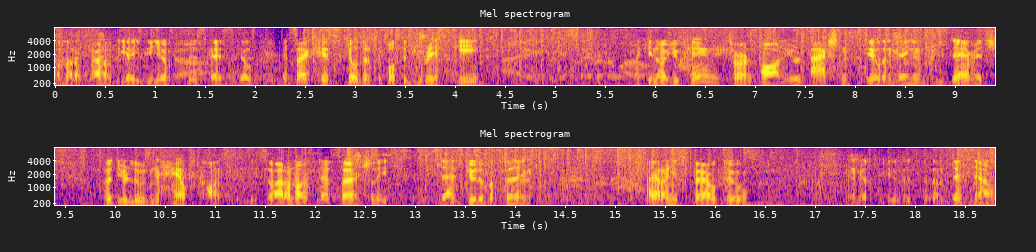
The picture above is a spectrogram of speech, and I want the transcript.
I'm not a fan of the idea of this guy's skills. It's like his skills are supposed to be risky. Like, you know, you can turn on your action skill and gain increased damage, but you're losing health constantly, so I don't know if that's actually that good of a thing. I got a new spell too. Didn't get to use it because I'm dead now.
